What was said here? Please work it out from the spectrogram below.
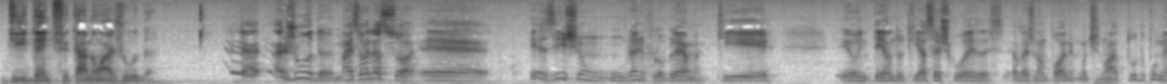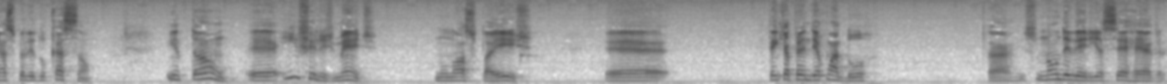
de identificar não ajuda? É, ajuda, mas olha só, é, existe um, um, grande problema que eu entendo que essas coisas elas não podem continuar. Tudo começa pela educação. Então, é, infelizmente, no nosso país, é, tem que aprender com a dor. Tá? Isso não deveria ser regra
